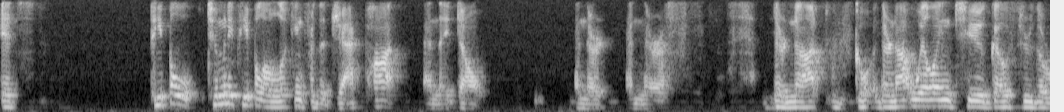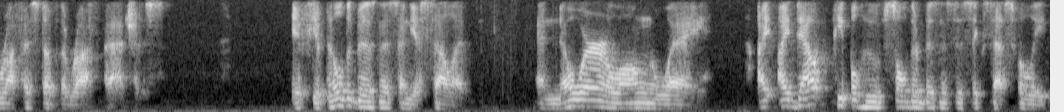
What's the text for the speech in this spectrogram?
It's people, too many people are looking for the jackpot and they don't, and they're, and they're, they're not, go, they're not willing to go through the roughest of the rough patches. If you build a business and you sell it, and nowhere along the way, I, I, doubt people who've sold their businesses successfully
